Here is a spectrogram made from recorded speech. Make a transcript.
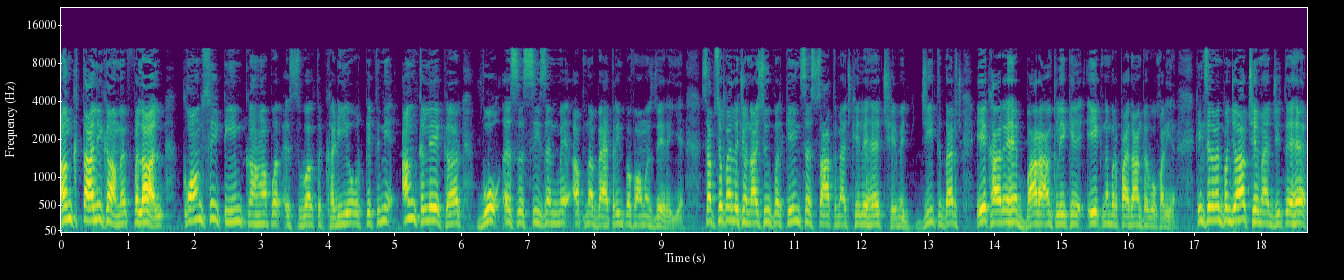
अंक तालिका में फ़िलहाल कौन सी टीम कहाँ पर इस वक्त खड़ी है और कितने अंक लेकर वो इस सीज़न में अपना बेहतरीन परफॉर्मेंस दे रही है? सबसे पहले चेन्नई सुपर किंग्स सात मैच खेले हैं, छह में जीत दर्ज, एक हारे हैं, बारह अंक लेके एक नंबर पायदान पर वो खड़ी है। किंग्स इलेवन पंजाब छह मैच जीते हैं,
